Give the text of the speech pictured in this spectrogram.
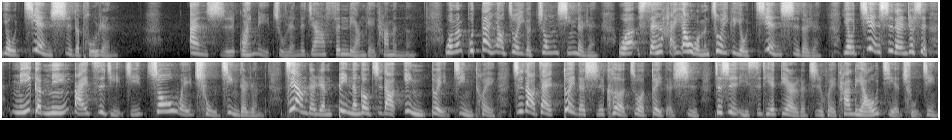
有见识的仆人，按时管理主人的家，分粮给他们呢？”我们不但要做一个忠心的人，我神还要我们做一个有见识的人。有见识的人就是一个明白自己及周围处境的人。这样的人必能够知道应对进退，知道在对的时刻做对的事。这是以斯帖第二个智慧，他了解处境。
